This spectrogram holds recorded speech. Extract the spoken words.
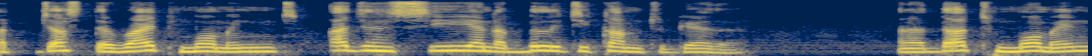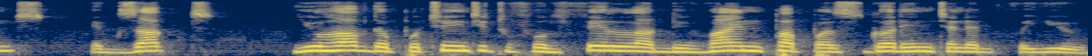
At just the right moment, urgency and ability come together. And at that moment, exact, you have the opportunity to fulfill a divine purpose God intended for you.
